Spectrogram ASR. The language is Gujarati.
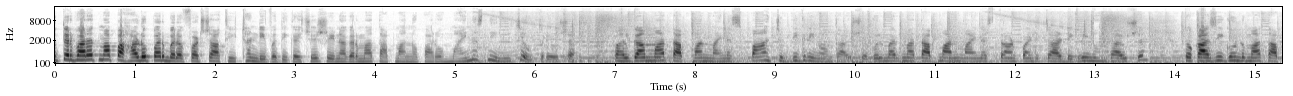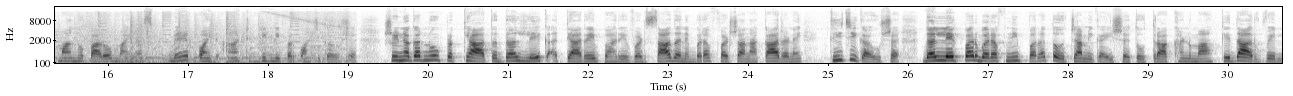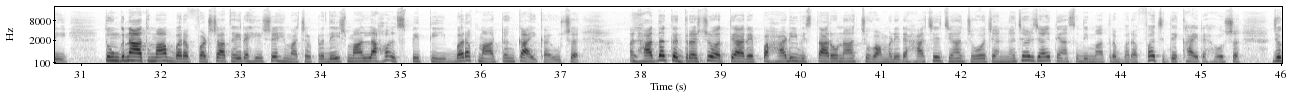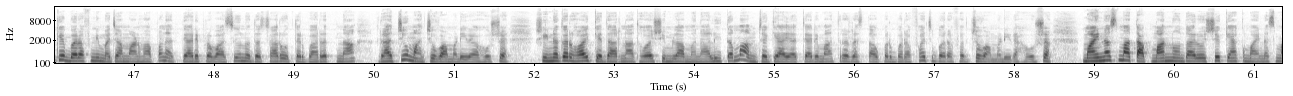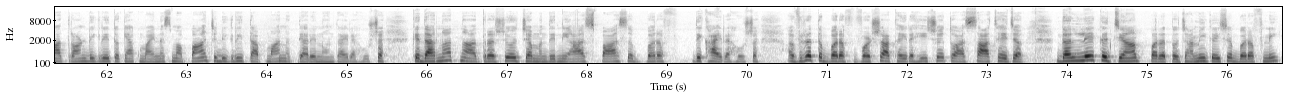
ઉત્તર ભારતમાં પહાડો પર બરફવર્ષાથી ઠંડી વધી ગઈ છે. શ્રીનગરમાં તાપમાનનો પારો માઇનસની નીચે ઉતર્યો છે. પહલગામમાં તાપમાન માઇનસ પાંચ ડિગ્રી નોંધાયું છે. ગુલમર્ગમાં તાપમાન માઇનસ ત્રણ પોઈન્ટ ચાર ડિગ્રી નોંધાયું છે. તો કાઝીગુંડમાં તાપમાનનો પારો માઇનસ બે પોઈન્ટ આઠ ડિગ્રી પર પહોંચી ગયો છે. શ્રીનગરનું પ્રખ્યાત દલ લેક, અત્યારે ભારે વરસાદ અને બરફવર્ષાના કારણે થીજી ગયું છે. દલ લેક પર બરફની પરતો જામી ગઈ છે તો ઉત્તરાખંડમાં કેદાર વેલી, તુંગનાથમાં બરફ વર્ષા થઈ રહી છે. હિમાચલ પ્રદેશમાં લાહોલ સ્પીતિ બરફમાં ઢંકાઈ ગયું છે. આહલાદક દ્રશ્યો અત્યારે પહાડી વિસ્તારોના જોવા મળી રહ્યા છે. જ્યાં જુઓ, જ્યાં નજર જાય ત્યાં સુધી માત્ર બરફ જ દેખાઈ રહ્યો છે. જોકે બરફની મજા માણવા પણ અત્યારે પ્રવાસીઓનો ધસારો ઉત્તર ભારતના રાજ્યોમાં જોવા મળી રહ્યો છે. શ્રીનગર હોય, કેદારનાથ હોય, શિમલા, મનાલી તમામ જગ્યાએ અત્યારે માત્ર રસ્તા ઉપર બરફ જ બરફ જ જોવા મળી રહ્યો છે. માઇનસમાં તાપમાન નોંધાયો છે. ક્યાંક માઇનસમાં ત્રણ ડિગ્રી તો ક્યાંક માઇનસમાં પાંચ ડિગ્રી તાપમાન અત્યારે નોંધાઈ રહ્યું છે. કેદારનાથના આ દ્રશ્યો જ્યાં મંદિરની આસપાસ બરફ દેખાઈ રહ્યો છે. અવિરત બરફ વર્ષા થઈ રહી છે. તો આ સાથે જ દલેક જ્યાં પરતો જામી ગઈ છે બરફની.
